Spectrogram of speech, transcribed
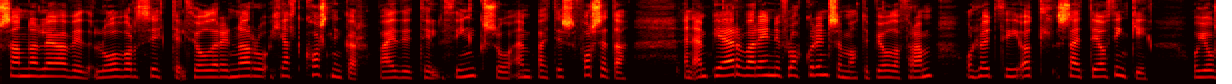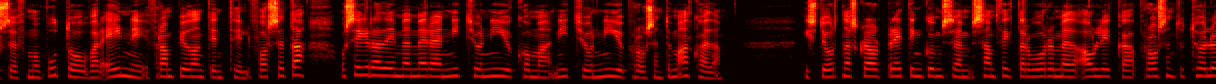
sannarlega við lovorð sitt til þjóðarinnar og helt kostningar, bæði til Þings og Embættis Forsetta. En MPR var eini flokkurinn sem átti bjóða fram og hlaut því öll sæti á Þingi og Jósef Mobuto var eini frambjóðandin til Forsetta og sigraði með meira en 99,99% ,99 um atkvæða. Í stjórnarskrárbreytingum sem samþyktar voru með álíka prósentutölu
